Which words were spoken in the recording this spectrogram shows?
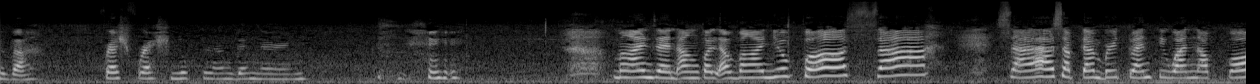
Diba? Fresh, fresh look lang, ganun. Mga andyan, uncle, abangan nyo po sa sa September 21 na po,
